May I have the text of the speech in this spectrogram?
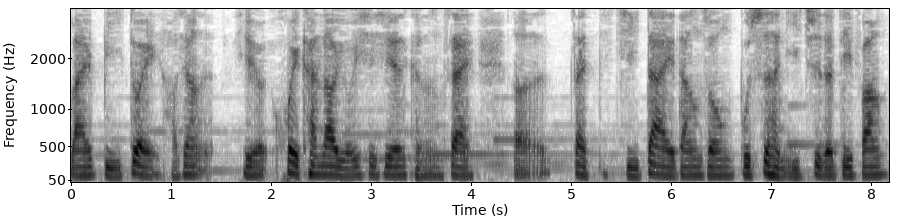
来比对，好像也会看到有一些些可能在呃在几代当中不是很一致的地方。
